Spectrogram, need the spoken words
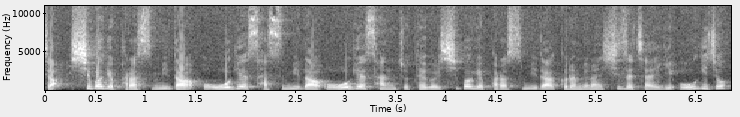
자, 10억에 팔았습니다. 5억에 샀습니다. 5억에 산 주택을 10억에 팔았습니다. 그러면은 시세 차익이 5억이죠?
